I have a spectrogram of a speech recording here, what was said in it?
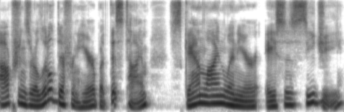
options are a little different here, but this time, scanline linear ACES CG,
